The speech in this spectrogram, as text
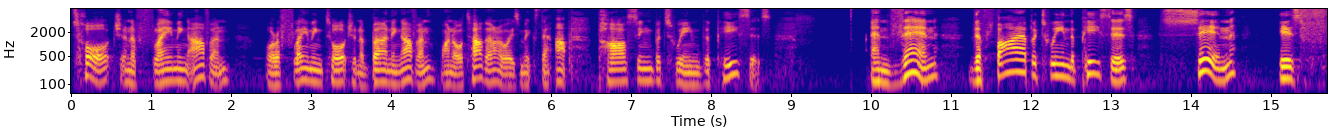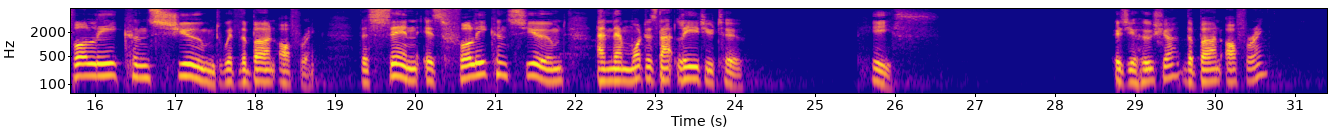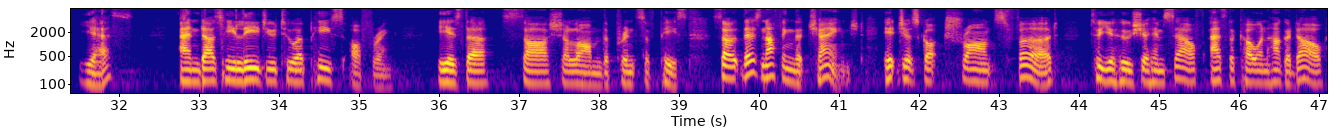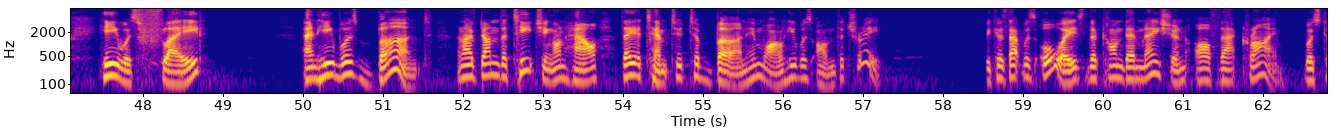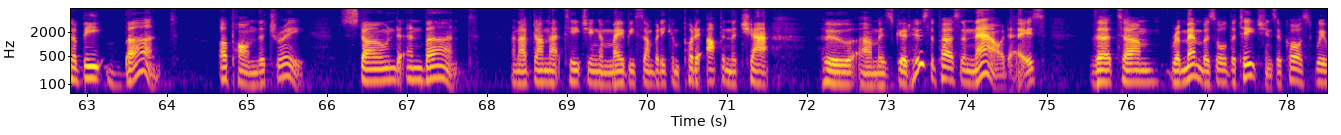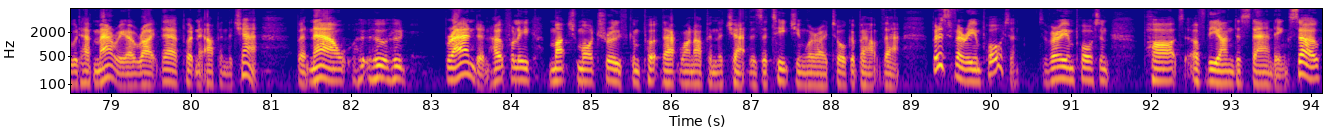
torch and a flaming oven, or a flaming torch and a burning oven, one or t'other, I always mix that up, passing between the pieces. And then the fire between the pieces, sin is fully consumed with the burnt offering the sin is fully consumed, and then what does that lead you to? Peace. Is Yahusha the burnt offering? Yes. And does he lead you to a peace offering? He is the Sar Shalom, the Prince of Peace. So there's nothing that changed. It just got transferred to Yahusha himself as the Kohen Hagadol. He was flayed and he was burnt. And I've done the teaching on how they attempted to burn him while he was on the tree. Because that was always the condemnation of that crime, was to be burnt upon the tree, stoned and burnt. And I've done that teaching, and maybe somebody can put it up in the chat who um, is good. Who's the person nowadays that um, remembers all the teachings. Of course, we would have Mario right there putting it up in the chat. But now, who, who, who, Brandon, hopefully much more truth can put that one up in the chat. There's a teaching where I talk about that. But it's very important. It's a very important part of the understanding. So,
